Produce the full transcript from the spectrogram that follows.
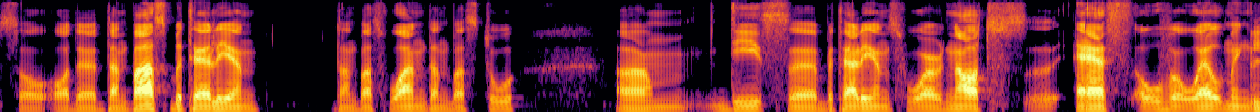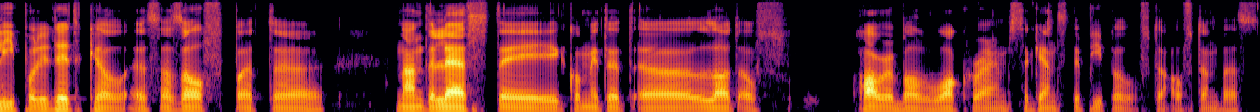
so, or the Donbass Battalion, Donbass 1, Donbass 2. Um, these uh, battalions were not uh, as overwhelmingly political as Azov, but uh, nonetheless, they committed a lot of horrible war crimes against the people of, the, of Donbass.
